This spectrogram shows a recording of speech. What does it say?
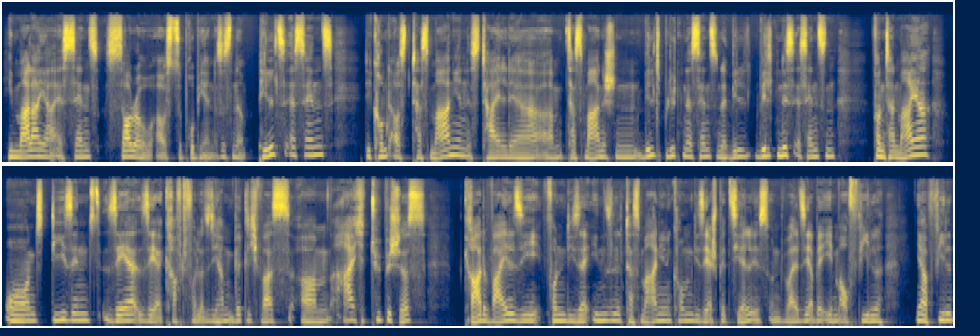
Himalaya Essenz Sorrow auszuprobieren. Das ist eine Pilzessenz, die kommt aus Tasmanien, ist Teil der ähm, tasmanischen Wildblütenessenzen oder Wild Wildnisessenzen von Tanmaya. Und die sind sehr, sehr kraftvoll. Also die haben wirklich was ähm, Archetypisches, gerade weil sie von dieser Insel Tasmanien kommen, die sehr speziell ist und weil sie aber eben auch viel, ja, viel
